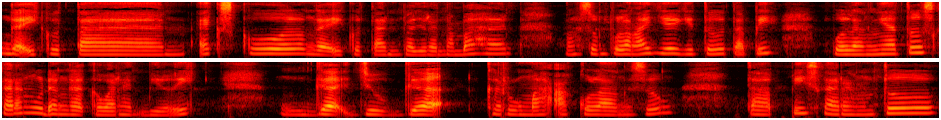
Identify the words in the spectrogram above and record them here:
nggak ikutan ekskul nggak ikutan pelajaran tambahan langsung pulang aja gitu. Tapi pulangnya tuh sekarang udah nggak ke warnet bilik nggak juga ke rumah aku langsung tapi sekarang tuh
